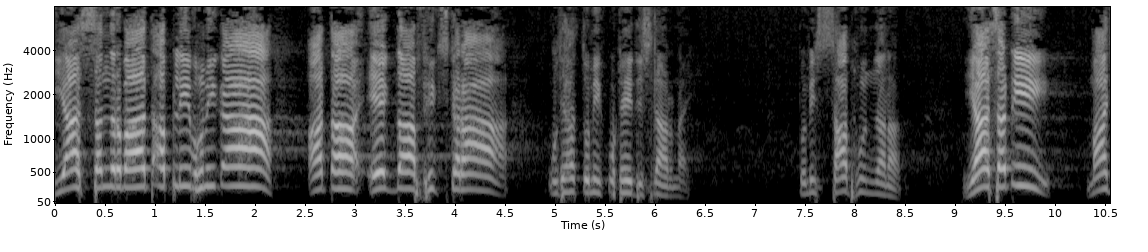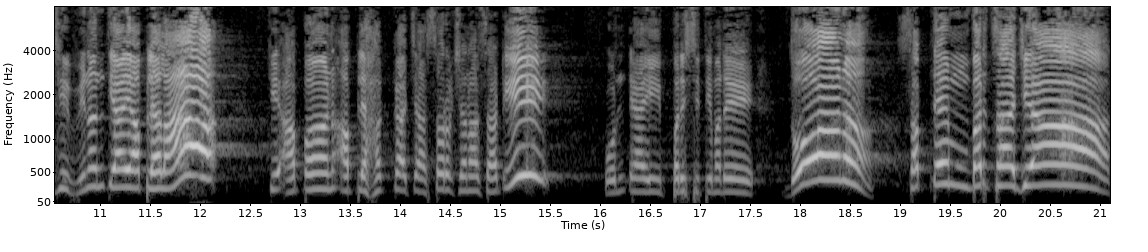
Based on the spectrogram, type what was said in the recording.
या संदर्भात आपली भूमिका आता एकदा फिक्स करा. उद्या तुम्ही कुठेही दिसणार नाही. तुम्ही साफ होऊन जाणार. यासाठी माझी विनंती आहे आपल्याला की आपण आपल्या हक्काच्या संरक्षणासाठी कोणत्याही परिस्थितीमध्ये दोन सप्टेंबरचा जी आर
